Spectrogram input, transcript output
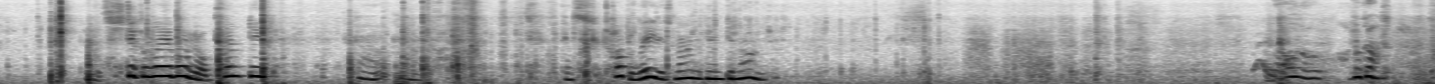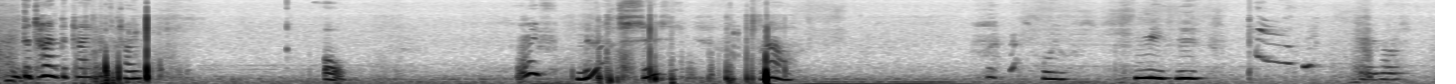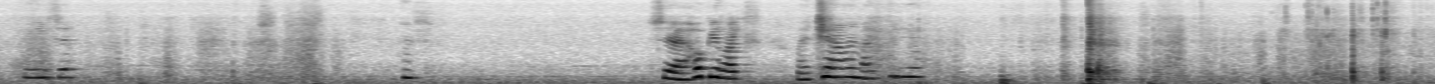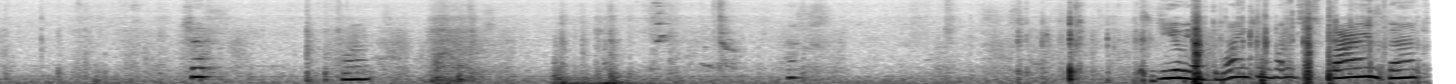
Sticker label, no printing. Oh, oh my god. This top lid is not even get on. Oh no, I forgot. The time, the time, the time. Oh. Only minutes, sis? Wow. Me, me. So I hope you like my channel and my video. Just one. Um, Here we have the Lion King, Spine, Back,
